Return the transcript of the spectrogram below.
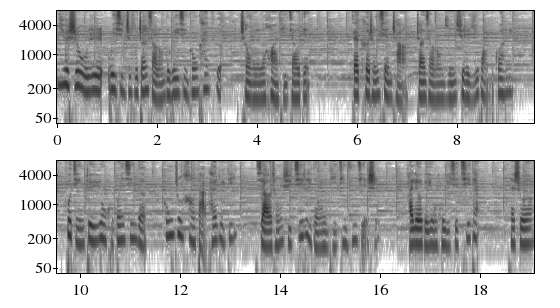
一月十五日，微信之父张小龙的微信公开课成为了话题焦点。在课程现场，张小龙延续了以往的惯例。不仅对于用户关心的公众号打开率低、小程序鸡肋等问题进行解释，还留给用户一些期待。他说，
